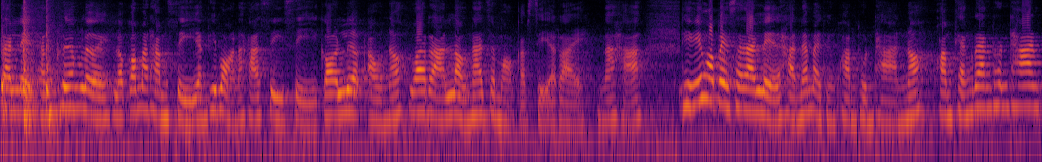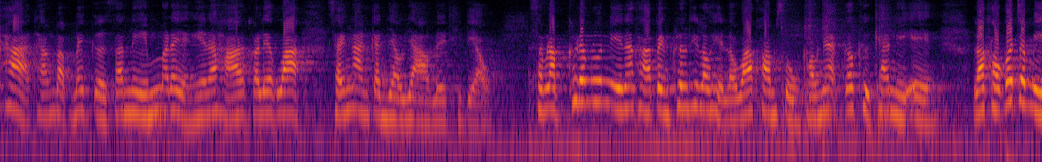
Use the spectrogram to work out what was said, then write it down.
แตนเลสทั้งเครื่องเลย แล้วก็มาทำสีอย่างที่บอกนะคะสีสีก็เลือกเอาเนาะว่าร้านเราน่าจะเหมาะกับสีอะไรนะคะ ทีนี้พอเป็นสแตนเลสค่ะนั่นหมายถึงความทนทานเนาะความแข็งแรงทนทานค่ะ ทั้งแบบไม่เกิดสนิมอะไรอย่างนี้นะคะ ก็เรียกว่าใช้งานกันยาวๆเลยทีเดียวสำหรับเครื่องรุ่นนี้นะคะ เป็นเครื่องที่เราเห็นแล้วว่าความสูงเขาเนี่ยก็คือแค่นี้เอง แล้วเขาก็จะมี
